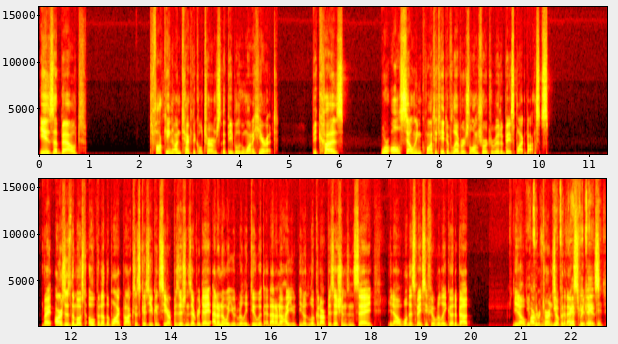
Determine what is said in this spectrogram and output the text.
is about talking on technical terms to the people who want to hear it. Because we're all selling quantitative leverage long short derivative based black boxes. Right? Ours is the most open of the black boxes because you can see our positions every day. I don't know what you would really do with it. I don't know how you, you know, look at our positions and say, you know, well, this makes me feel really good about, you know, You our could- returns over the next three days. it.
